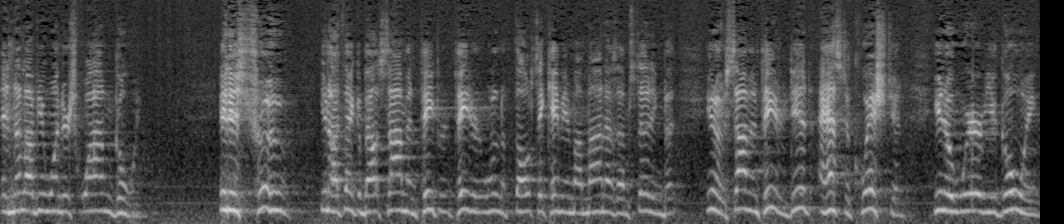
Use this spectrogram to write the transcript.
And none of you wonders why I'm going. It is true. You know, I think about Simon Peter. Peter, one of the thoughts that came in my mind as I'm studying, but you know, Simon Peter did ask the question you know, where are you going?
